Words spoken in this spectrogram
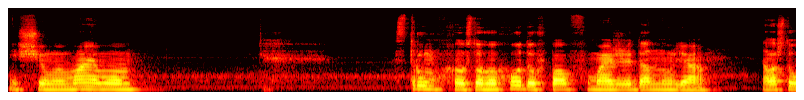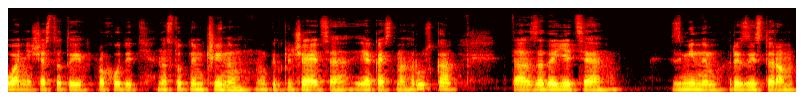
І що ми маємо? Струм холостого ходу впав майже до нуля. Налаштування частоти проходить наступним чином. Підключається якась нагрузка та задається змінним резистором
